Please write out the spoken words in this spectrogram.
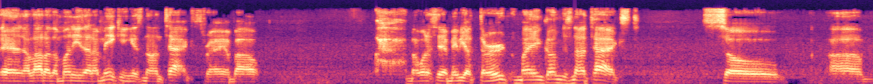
and a lot of the money that I'm making is non-taxed, right? About I want to say maybe a third of my income is not taxed. So, um,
